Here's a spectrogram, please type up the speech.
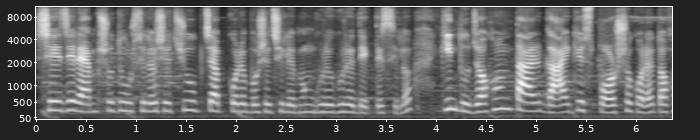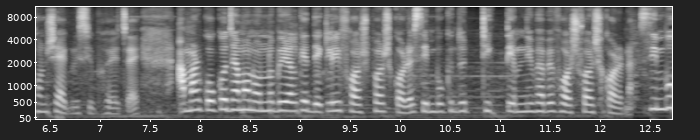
সে যে র্যাম্প শোতে উঠছিল, সে চুপচাপ করে বসেছিল এবং ঘুরে ঘুরে দেখতেছিল। কিন্তু যখন তার গায়েকে স্পর্শ করে, তখন সে অ্যাগ্রেসিভ হয়ে যায়। আমার কোকো যেমন অন্য বিড়ালকে দেখলেই ফসফস করে, সিম্বু কিন্তু ঠিক তেমনিভাবে ফসফস করে না। সিম্বু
